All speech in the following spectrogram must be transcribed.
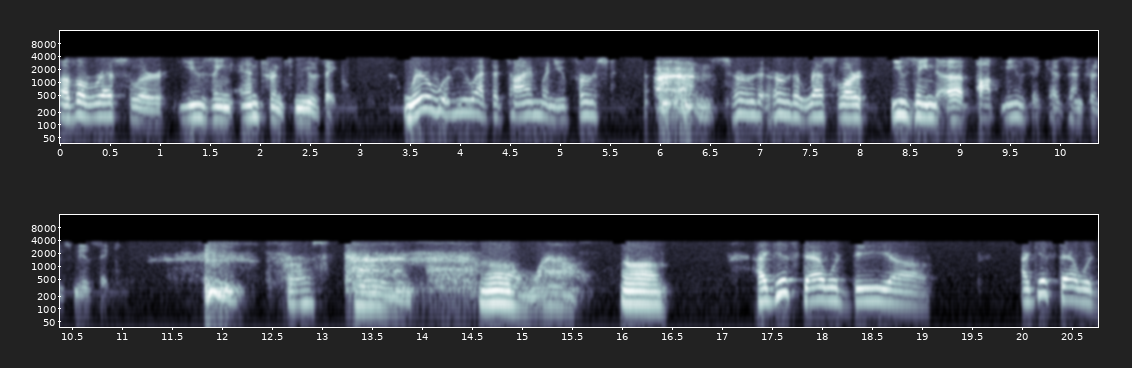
of a wrestler using entrance music? Where were you at the time when you first heard heard a wrestler using uh, pop music as entrance music? first time. Oh wow. Um, I guess that would be. Uh, I guess that would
